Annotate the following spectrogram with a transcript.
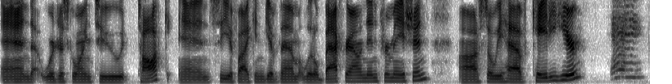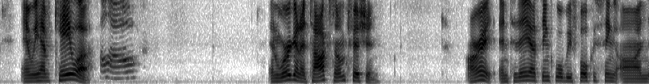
and we're just going to talk and see if I can give them a little background information. Uh, so we have Katie here. Hey. And we have Kayla. Hello. And we're going to talk some fishing. All right, and today I think we'll be focusing on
